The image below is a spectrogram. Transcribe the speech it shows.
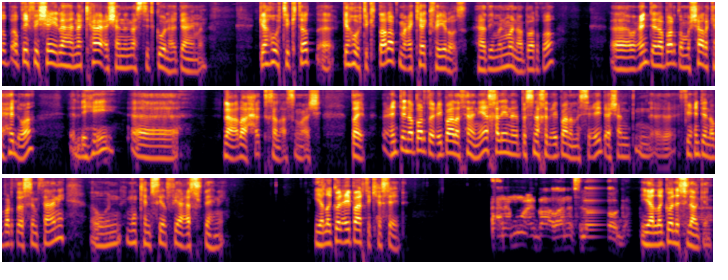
اضيفي شيء لها نكهة عشان الناس تقولها دائما قهوتك تط... قهوتك طلب مع كيك فيروز. هذه من منى برضو. آه وعندنا برضو مشاركة حلوة اللي هي آه لا راحت خلاص ماشي. طيب عندنا برضو عبارة ثانية. خلينا بس ناخذ عبارة من سعيد عشان آه، في عندنا برضو اسم ثاني وممكن يصير فيها عصف ذهني. يلا قول عبارتك يا سعيد. أنا مو عبارة أنا سلوغان يلا قول سلوجن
